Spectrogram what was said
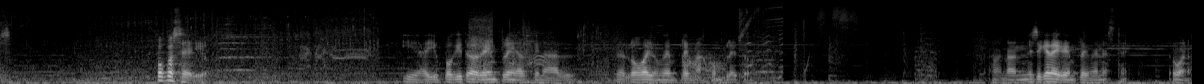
eso. Poco serio. Y hay un poquito de gameplay al final, pero luego hay un gameplay más completo. No, no, ni siquiera hay gameplay en este. Pero bueno,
